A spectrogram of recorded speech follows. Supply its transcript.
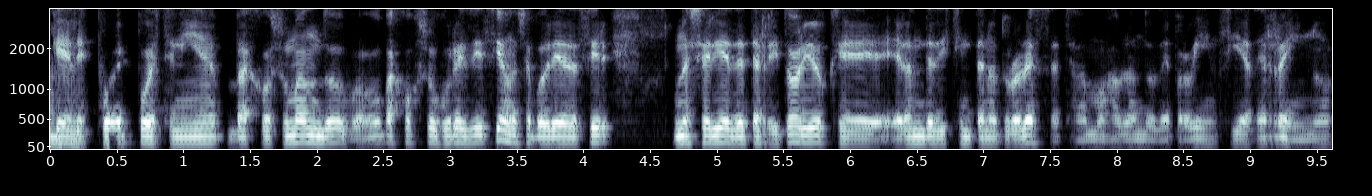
que después, pues, tenía bajo su mando, o bajo su jurisdicción, se podría decir, una serie de territorios que eran de distinta naturaleza. Estábamos hablando de provincias, de reinos,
